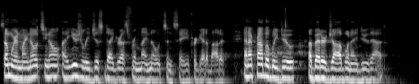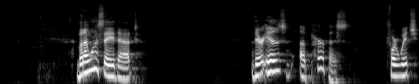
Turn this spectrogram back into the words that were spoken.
somewhere in my notes, you know, I usually just digress from my notes and say, forget about it. And I probably do a better job when I do that. But I want to say that there is a purpose for which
